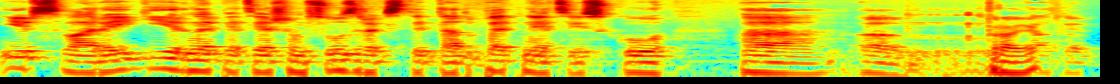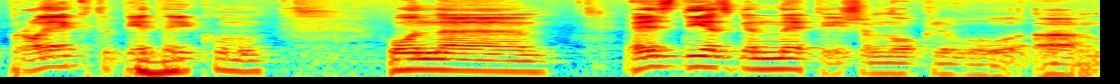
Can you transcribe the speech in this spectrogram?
ir svarīgi, ir nepieciešams uzrakstīt tādu pētniecisku uh, um, projektu. projektu, pieteikumu. Mm. Un, uh, es diezgan netīšām nokļuvu um,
